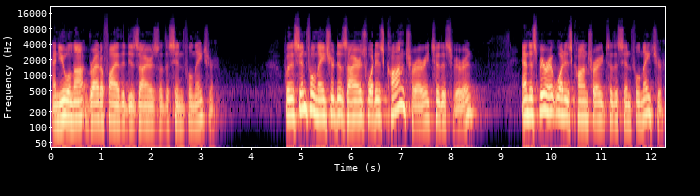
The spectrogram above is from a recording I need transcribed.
and you will not gratify the desires of the sinful nature. For the sinful nature desires what is contrary to the Spirit, and the Spirit what is contrary to the sinful nature.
